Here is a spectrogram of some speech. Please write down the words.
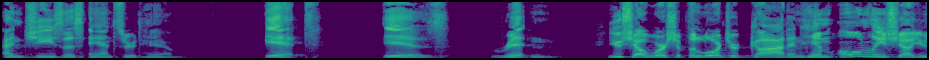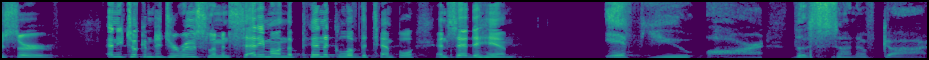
And Jesus answered him, It is written, You shall worship the Lord your God, and him only shall you serve. And he took him to Jerusalem and set him on the pinnacle of the temple and said to him, If you are the Son of God,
